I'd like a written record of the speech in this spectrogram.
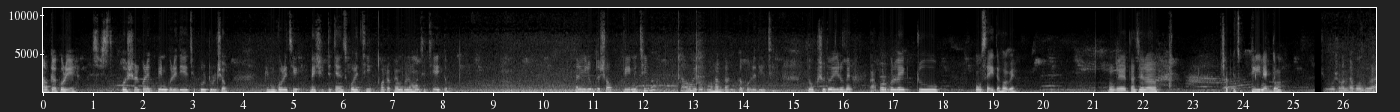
হালকা করে পরিষ্কার করে ক্লিন করে দিয়েছি, ফুল টুল সব ক্লিন করেছি, বেডশিটটা চেঞ্জ করেছি ফটো ফ্রেমগুলো মুছেছি, এই তো। আর এই রুম তো সব ক্লিনই ছিল, তাও এরকম হালকা হালকা করে দিয়েছি। তো শুধু এই রুমের কাপড়গুলো একটু পৌঁছাইতে হবে। তাছাড়া সব কিছু ক্লিন একদম। সন্ধ্যা বন্ধুরা,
